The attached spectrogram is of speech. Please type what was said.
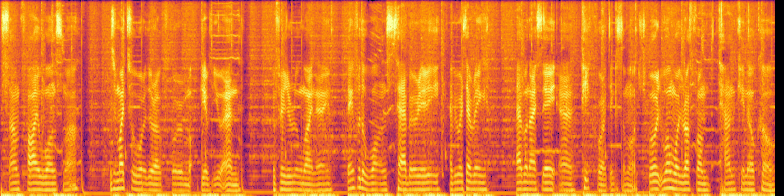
some Pi one smile. This is my two wardrobe for give you and configuring my name. Thank you for the ones. Happy happy birthday, everyone. Have a nice day and Picor, thank you so much. For one more drop from Tan Kinoko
